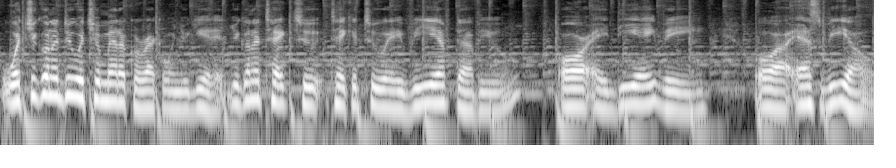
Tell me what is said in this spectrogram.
What you're going to do with your medical record when you get it, you're going to take to take it to a VFW or a DAV or a SVO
